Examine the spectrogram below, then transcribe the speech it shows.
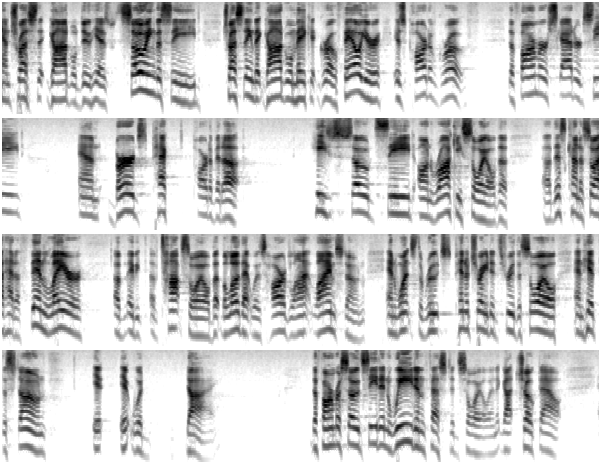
and trust that God will do His. Sowing the seed, trusting that God will make it grow. Failure is part of growth. The farmer scattered seed, and birds pecked part of it up. He sowed seed on rocky soil. The, uh, this kind of soil had a thin layer of maybe of topsoil, but below that was hard li- limestone. And once the roots penetrated through the soil and hit the stone, it, it would die. The farmer sowed seed in weed infested soil and it got choked out.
